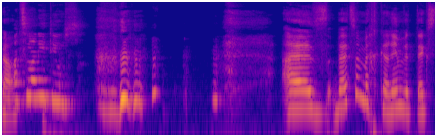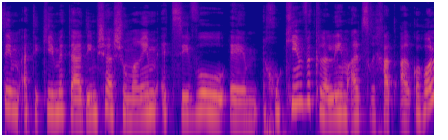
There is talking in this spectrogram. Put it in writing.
עצלניטיוס. אז בעצם מחקרים וטקסטים עתיקים מתעדים שהשומרים הציבו אה, חוקים וכללים על צריכת אלכוהול,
